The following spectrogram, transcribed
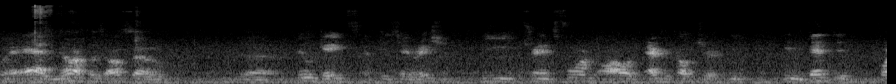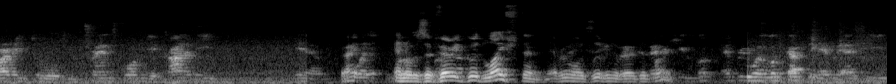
want to add, Noah was also the Bill Gates of his generation. He transformed all of agriculture. He invented farming tools. He transformed the economy. You know, right. Was, and it was a very good life then. Everyone was living a very good life. Looked, everyone looked up to him as he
